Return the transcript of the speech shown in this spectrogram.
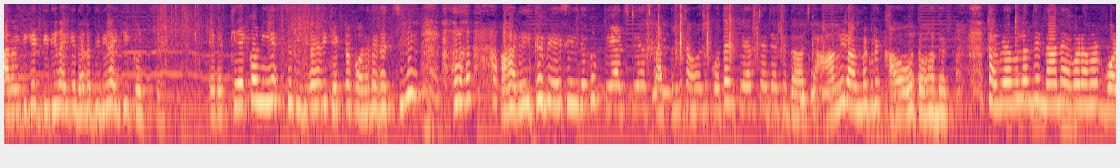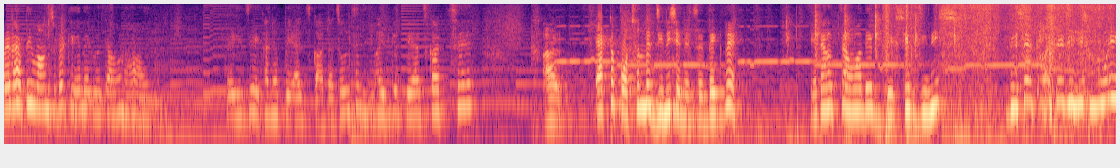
আর ওইদিকে দিদি ভাইকে দেখো দিদি ভাই কি করছে? এটা কেকও নিয়ে এসছে দিদি ভাই আমি কেকটা পরে দেখাচ্ছি। আর এইখানে এসে দেখো পেঁয়াজ টেয়াজ কাটতে লেগেছে। আমাদের কোথায় পেঁয়াজ টেয়াজ আছে? দাও, আজকে আমি রান্না করে খাওয়াবো তোমাদের। তারপরে আমি বললাম যে, না না, একবার আমার বরের হাতেই মাংসটা খেয়ে দেখবে কেমন হয়। এই যে এখানে পেঁয়াজ কাটা চলছে দিদি ভাই দিকে পেঁয়াজ কাটছে। আর একটা পছন্দের জিনিস এনেছে, দেখবে? এটা হচ্ছে আমাদের দেশের জিনিস। দেশের খাঁটি জিনিস, মুড়ি।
